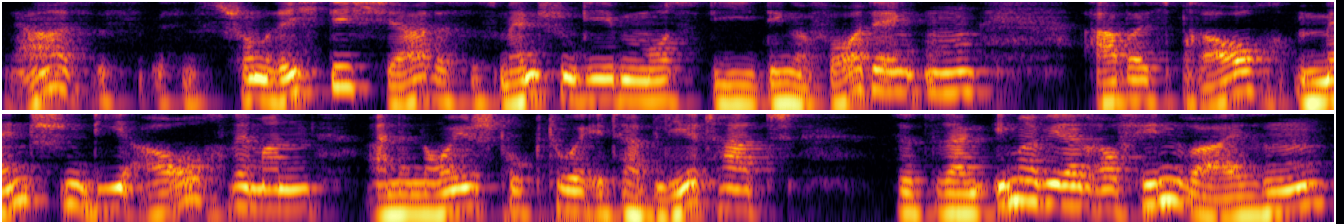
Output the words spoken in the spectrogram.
Ja, es ist, es ist schon richtig, ja, dass es Menschen geben muss, die Dinge vordenken. Aber es braucht Menschen, die auch, wenn man eine neue Struktur etabliert hat, sozusagen immer wieder darauf hinweisen,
